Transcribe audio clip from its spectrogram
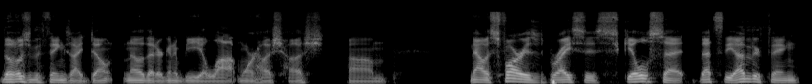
Those are the things I don't know that are going to be a lot more hush hush. Um, now, as far as Brice's skill set, that's the other thing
